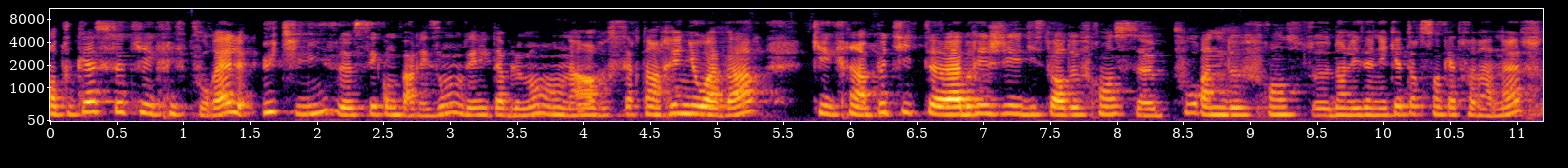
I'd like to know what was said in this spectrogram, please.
en tout cas, ceux qui écrivent pour elle utilisent ces comparaisons véritablement. On a un certain Regnault Havard qui écrit un petit euh, abrégé d'histoire de France euh, pour Anne de France euh, dans les années 1489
